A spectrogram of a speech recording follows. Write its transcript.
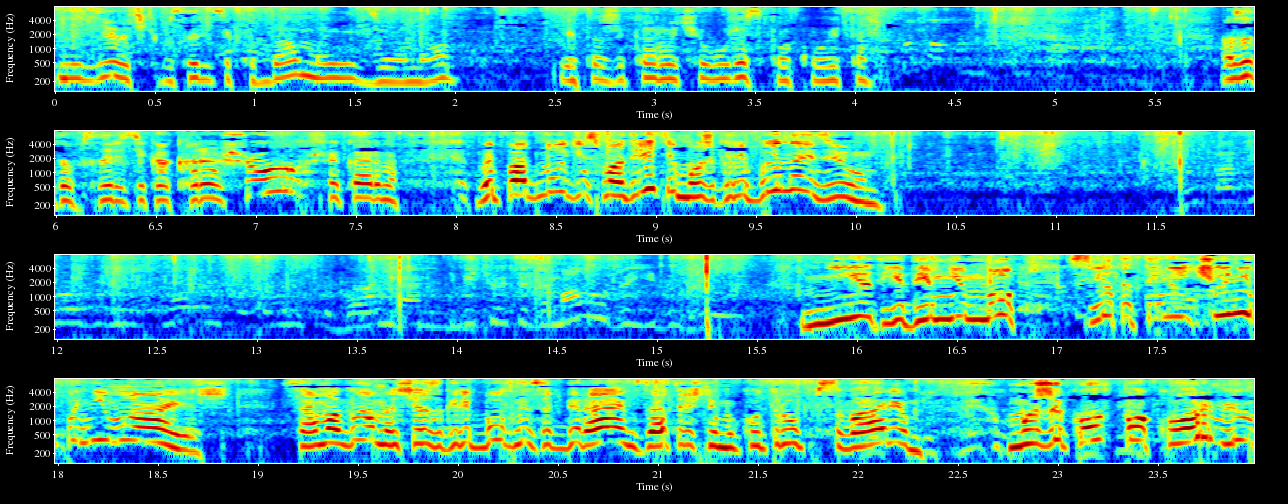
Не, девочки, посмотрите, куда мы идем, а? Это же, короче, ужас какой-то. А зато посмотрите, как хорошо, шикарно. Вы под ноги смотрите, может, грибы найдем? Нет, еды немного. Света, ты ничего не понимаешь. Самое главное, сейчас грибов не собираем, завтрашнему к утру сварим, мужиков покормим.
